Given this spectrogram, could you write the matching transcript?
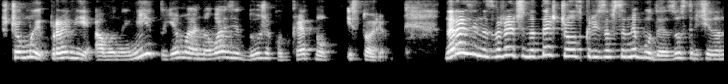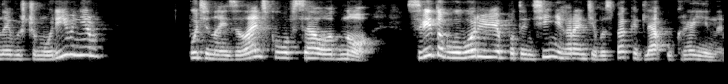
що ми праві, а вони ні, то я маю на увазі дуже конкретну історію. Наразі, незважаючи на те, що скоріш за все не буде зустрічі на найвищому рівні Путіна і Зеленського, все одно. Світ обговорює потенційні гарантії безпеки для України,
